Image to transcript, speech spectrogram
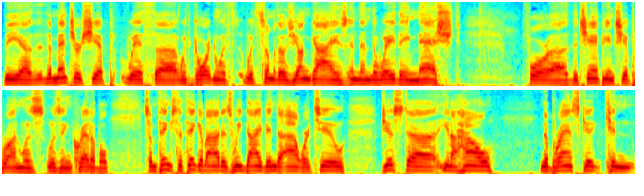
the uh, the mentorship with uh, with Gordon with with some of those young guys, and then the way they meshed for uh, the championship run was was incredible. Some things to think about as we dive into hour two. Just uh, you know how Nebraska can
